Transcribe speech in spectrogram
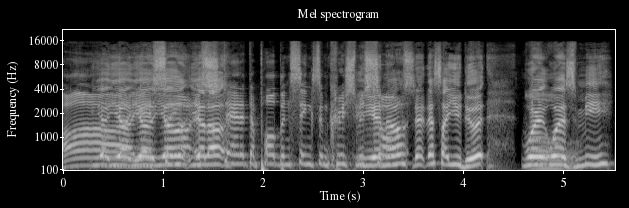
Oh, yeah, yeah, sing yeah, on- yeah, know. stand at the pub and sing some Christmas songs. know that, that's how you do it. Where, Oh. Whereas me,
